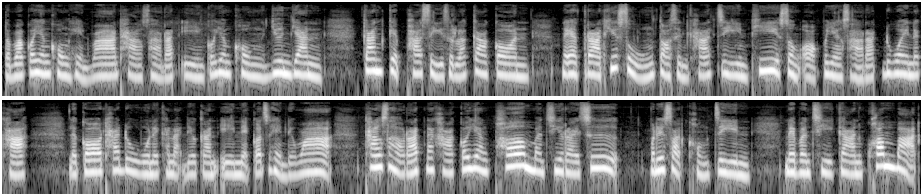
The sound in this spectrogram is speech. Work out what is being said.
แต่ว่าก็ยังคงเห็นว่าทางสหรัฐเองก็ยังคงยืนยัน การเก็บภาษีศุลกากร ในอัตราที่สูงต่อสินค้าจีนที่ส่งออกไปยังสหรัฐด้วยนะคะ แล้วก็ถ้าดูในขณะเดียวกันเองเนี่ยก็จะเห็นได้ว่าทางสหรัฐนะคะ ก็ยังเพิ่มบัญชีรายชื่อบริษัทของจีน ในบัญชีการคว่ำบาตร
